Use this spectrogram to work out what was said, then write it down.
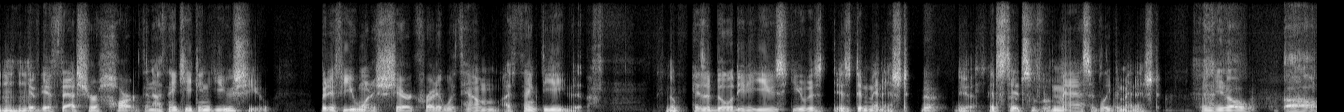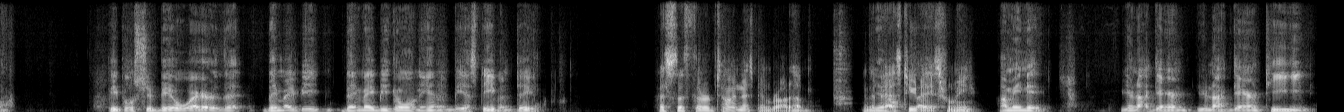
Mhm. If, if that's your heart, then I think he can use you. But if you want to share credit with him, I think the, the- Nope. his ability to use you is is diminished. Yeah. Yes. It's it's massively diminished. And you know, um, people should be aware that they may be they may be going in and be a Stephen too. That's the third time that's been brought up in the You know past two what I'm days for me. I mean, it. You're not guaranteed. You're not guaranteed.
